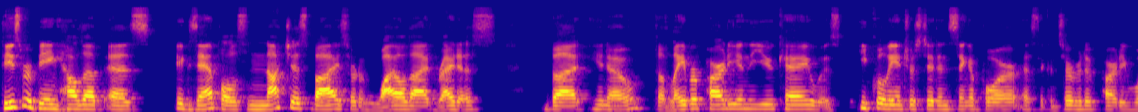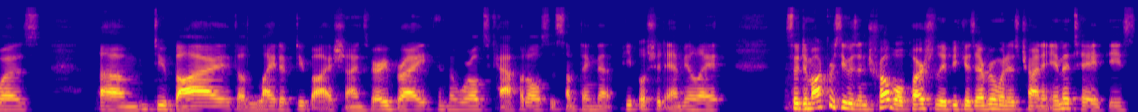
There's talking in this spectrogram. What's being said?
These were being held up as examples, not just by sort of wild eyed rightists, but, you know, the Labour Party in the UK was equally interested in Singapore as the Conservative Party was. Um, Dubai, the light of Dubai shines very bright in the world's capitals is something that people should emulate. So democracy was in trouble partially because everyone is trying to imitate these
